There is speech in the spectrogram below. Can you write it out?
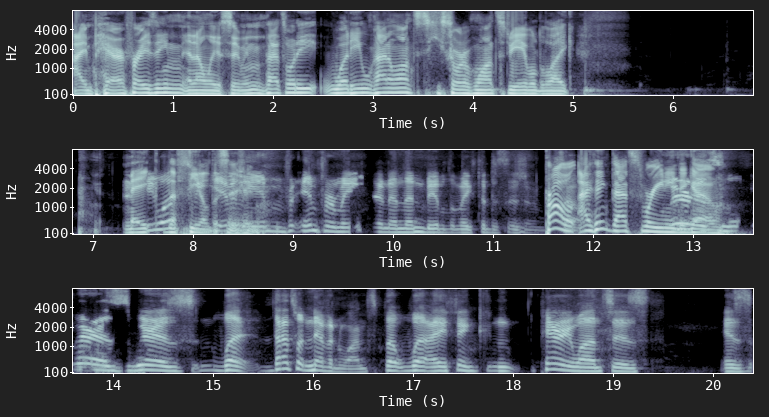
I'm paraphrasing and only assuming that's what he what he kind of wants. He sort of wants to be able to like make the field decision. information and then be able to make the decision. Probably, So- I think that's where you need to go. whereas, Whereas, whereas what that's what Nevin wants, but what I think Perry wants is is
